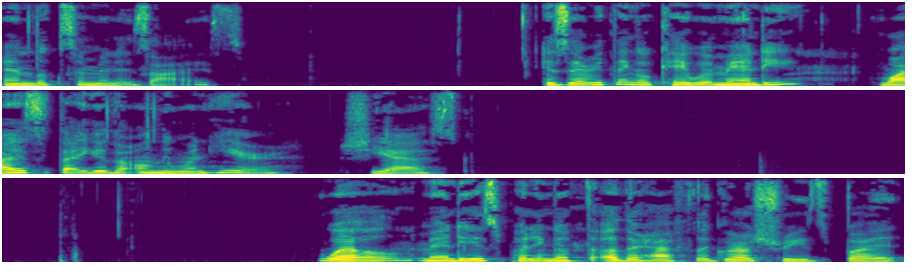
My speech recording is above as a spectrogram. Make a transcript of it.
and looks him in his eyes. Is everything okay with Mandy? Why is it that you're the only one here? she asks. Well, Mandy is putting up the other half of the groceries, but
